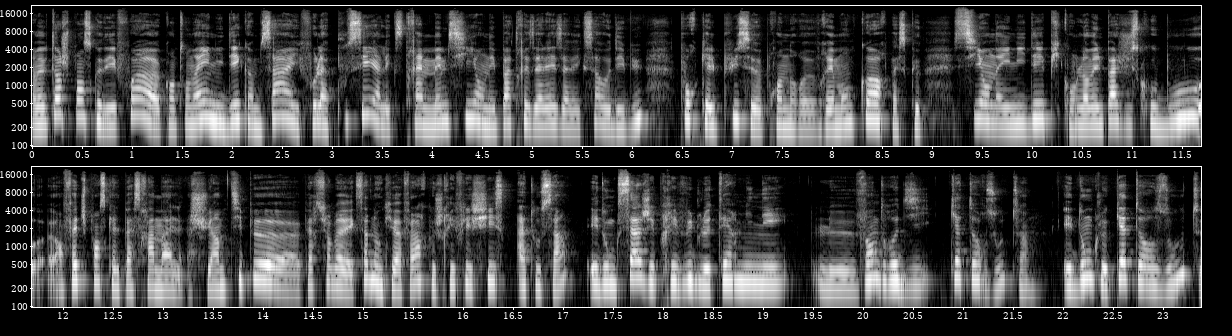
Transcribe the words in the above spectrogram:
En même temps, je pense que des fois, quand on a une idée comme ça, il faut la pousser à l'extrême, même si on n'est pas très à l'aise avec ça au début, pour qu'elle puisse prendre vraiment corps. Parce que si on a une idée puis qu'on l'emmène pas jusqu'au bout, en fait, je pense qu'elle passera mal. Je suis un petit peu euh, perturbée avec ça, donc il va falloir que je réfléchisse à tout ça. Et donc ça, j'ai prévu de le terminer le vendredi 14 août. Et donc le 14 août,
